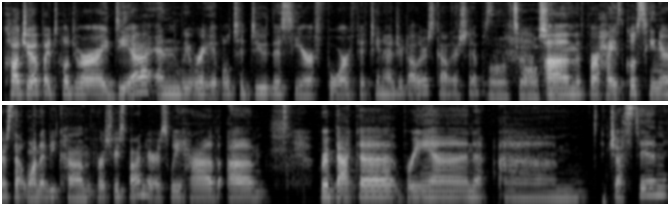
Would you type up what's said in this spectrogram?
called you up, I told you our idea, and we were able to do this year four $1,500 scholarships. Oh, that's awesome. Um, for high school seniors that want to become first responders, we have um, Rebecca, Brianne, um, Justin,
